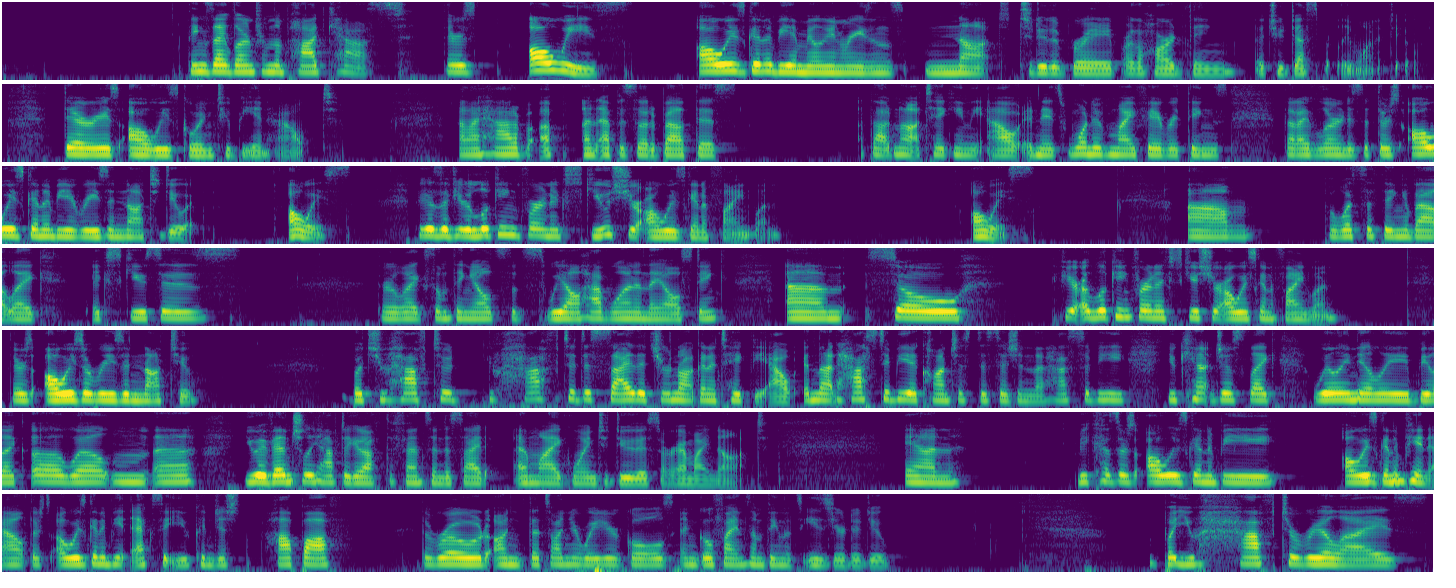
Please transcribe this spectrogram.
things I've learned from the podcast. There's always, always going to be a million reasons not to do the brave or the hard thing that you desperately want to do. There is always going to be an out. And I had a, an episode about this about not taking the out and it's one of my favorite things that I've learned is that there's always going to be a reason not to do it. Always. Because if you're looking for an excuse, you're always going to find one. Always. Um but what's the thing about like excuses? They're like something else that's we all have one and they all stink. Um so if you're looking for an excuse, you're always going to find one. There's always a reason not to but you have to you have to decide that you're not going to take the out and that has to be a conscious decision. That has to be you can't just like willy-nilly be like oh well mm, uh. you eventually have to get off the fence and decide am i going to do this or am i not? And because there's always going to be always going to be an out there's always going to be an exit you can just hop off the road on that's on your way to your goals and go find something that's easier to do. But you have to realize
